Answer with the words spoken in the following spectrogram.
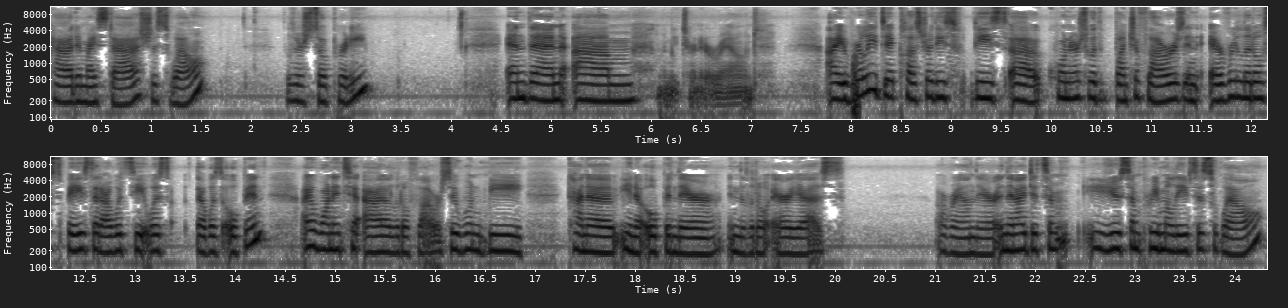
had in my stash as well. Those are so pretty. And then, um, let me turn it around. I really did cluster these these uh, corners with a bunch of flowers in every little space that I would see it was that was open. I wanted to add a little flower so it wouldn't be kind of, you know, open there in the little areas around there. And then I did some, use some Prima leaves as well.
